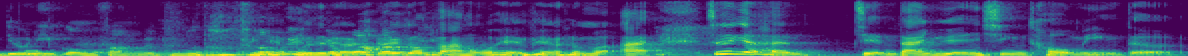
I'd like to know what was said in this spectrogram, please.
琉璃工坊的普普通通也 不是琉璃工坊，我也没有那么爱，就是一个很简单、圆形、透明的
